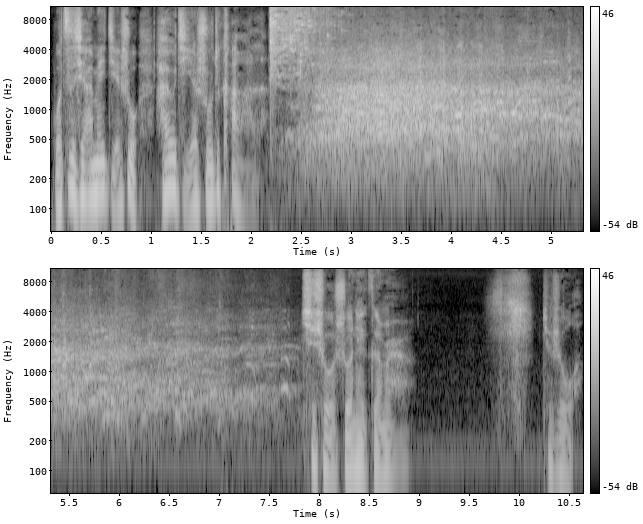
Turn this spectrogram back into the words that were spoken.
我自习还没结束，还有几页书就看完了。”其实我说那哥们儿就是我。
